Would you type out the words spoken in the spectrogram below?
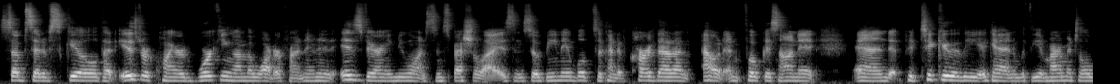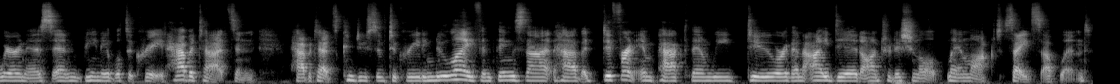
subset of skill that is required working on the waterfront. And it is very nuanced and specialized. And so being able to kind of carve that on, out and focus on it, and particularly again with the environmental awareness and being able to create habitats and habitats conducive to creating new life and things that have a different impact than we do or than I did on traditional landlocked sites upland.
